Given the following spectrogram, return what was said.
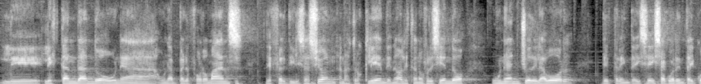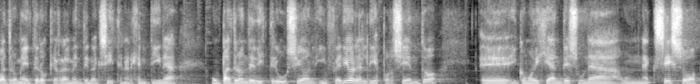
le, están dando una, performance de fertilización a nuestros clientes, ¿no? Le están ofreciendo un ancho de labor de 36 a 44 metros que realmente no existe en Argentina, un patrón de distribución inferior al 10% eh, y como dije antes, una, un acceso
